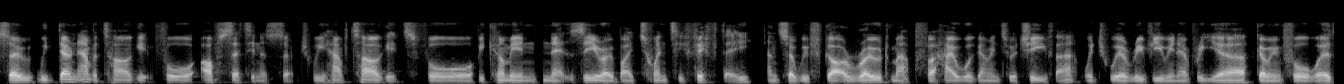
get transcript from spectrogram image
So we don't have a target for offsetting as such. We have targets for becoming net zero by 2050. And so we've got a roadmap for how we're going to achieve that, which we're reviewing every year going forward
